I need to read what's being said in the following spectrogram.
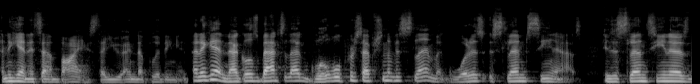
And again, it's that bias that you end up living in. And again, that goes back to that global perception of Islam. Like, what is Islam seen as? Is Islam seen as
